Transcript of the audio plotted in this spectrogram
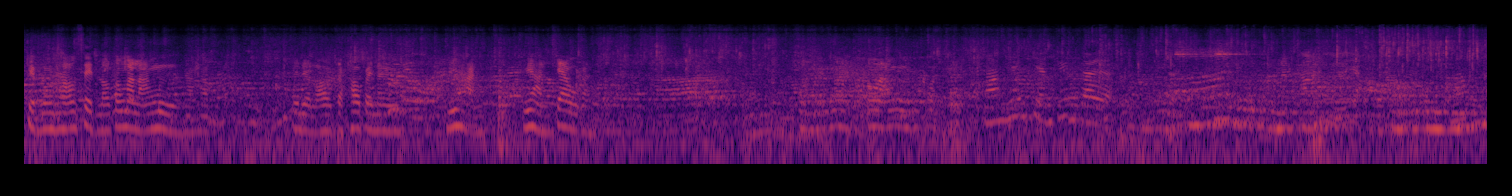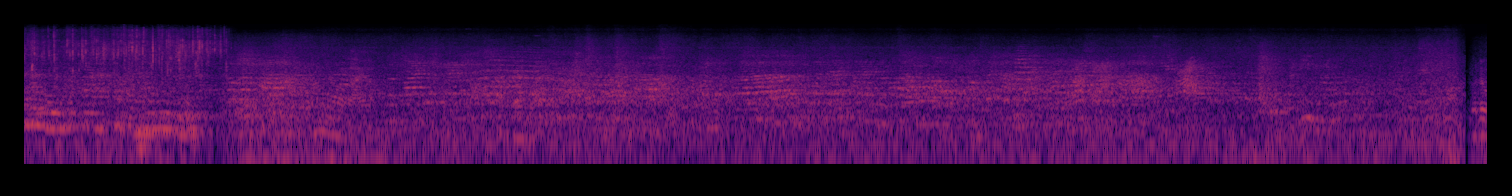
เก็บรองเท้าเสร็จเราต้องมาล้างมือนะครับ เดี๋ยวเราจะเข้าไปในวิหารวิหารแก้วกัน คนเยอะมากต้องล้างมือทุกคนน้ำเย็นเย็นชื่นใจอะมาดู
